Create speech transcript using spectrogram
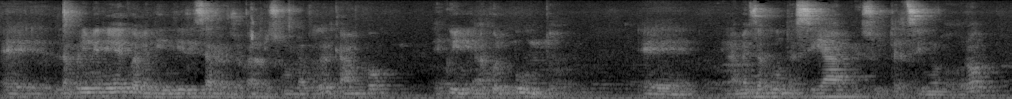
eh, la prima idea è quella di indirizzare la giocata su un lato del campo e quindi a quel punto eh, mezza si apre sul terzino loro,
